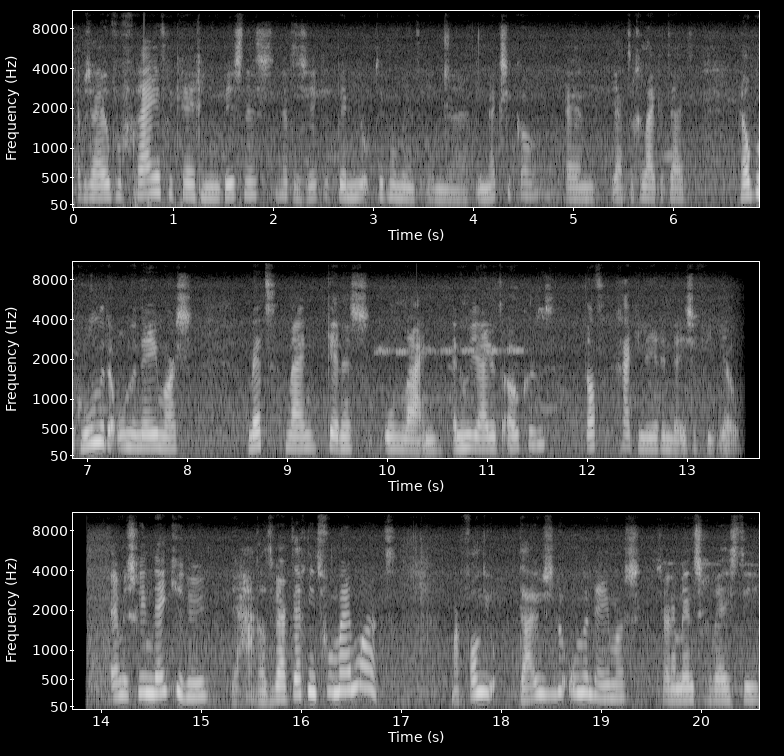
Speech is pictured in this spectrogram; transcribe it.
hebben zij heel veel vrijheid gekregen in hun business, net als ik. Ik ben hier op dit moment in, uh, in Mexico en ja, tegelijkertijd help ik honderden ondernemers met mijn kennis online. En hoe jij dit ook kunt, dat ga ik je leren in deze video. En misschien denk je nu, ja dat werkt echt niet voor mijn markt. Maar van die duizenden ondernemers zijn er mensen geweest die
